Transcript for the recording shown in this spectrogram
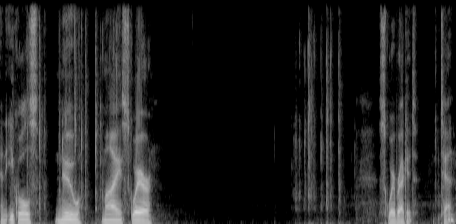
and equals new my square square bracket 10.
